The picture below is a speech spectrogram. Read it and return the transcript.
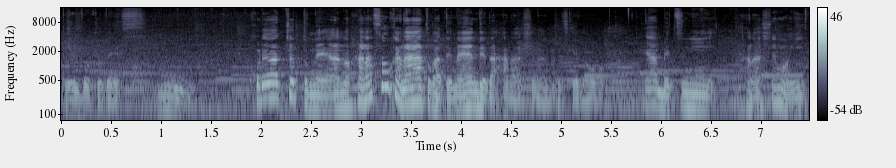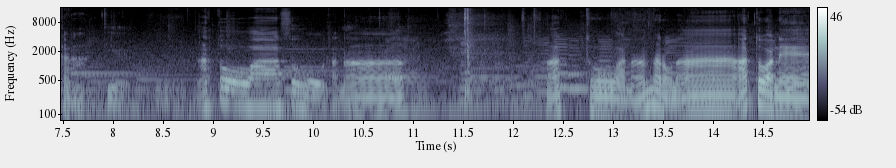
ということです。うん。これはちょっとねあの話そうかなとかって悩んでた話なんですけどいや別に話してもいいかなっていう、あとはそうだな。あとは何だろうな。あとはね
